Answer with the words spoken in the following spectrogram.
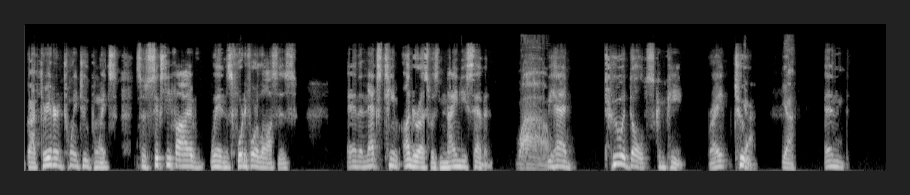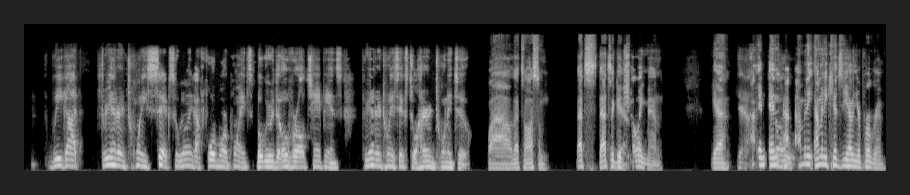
got 322 points. So 65 wins, 44 losses. And the next team under us was 97. Wow. We had two adults compete, right? Two. Yeah. Yeah. And we got 326, so we only got four more points, but we were the overall champions, 326 to 122. Wow, that's awesome. That's that's a good Yeah. showing, man. Yeah. Yeah. And and So- how many how many kids do you have in your program?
